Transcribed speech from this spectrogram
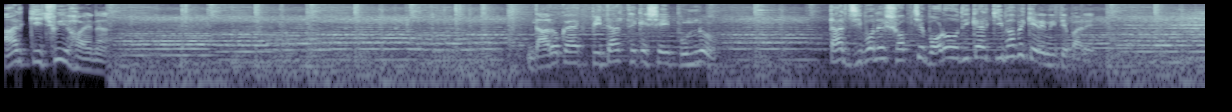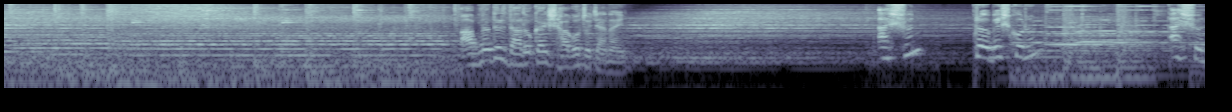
আর কিছুই হয় না। দ্বারকা এক পিতার থেকে সেই পুণ্য তার জীবনের সবচেয়ে বড় অধিকার কীভাবে কেড়ে নিতে পারে? আপনাদের দ্বারকায় স্বাগত জানাই। আসুন, প্রবেশ করুন। আসুন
